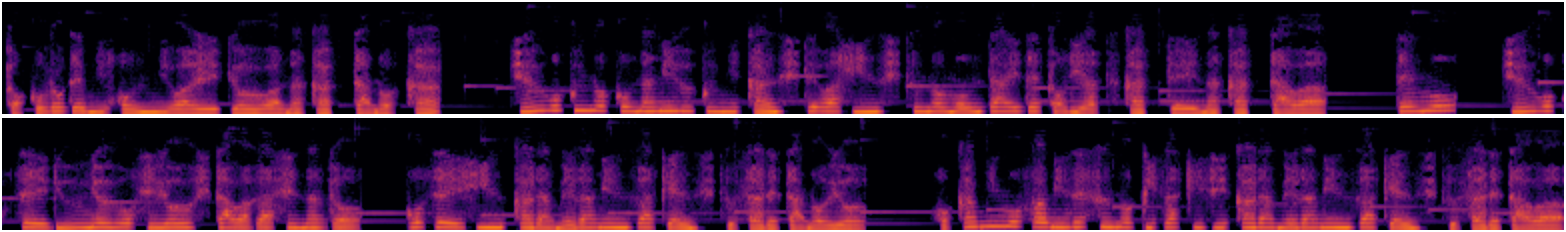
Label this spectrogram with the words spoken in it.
ところで日本には影響はなかったのか？中国の粉ミルクに関しては品質の問題で取り扱っていなかったわ。でも、中国製牛乳を使用した和菓子など、5製品からメラミンが検出されたのよ。他にもファミレスのピザ生地からメラミンが検出されたわ。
